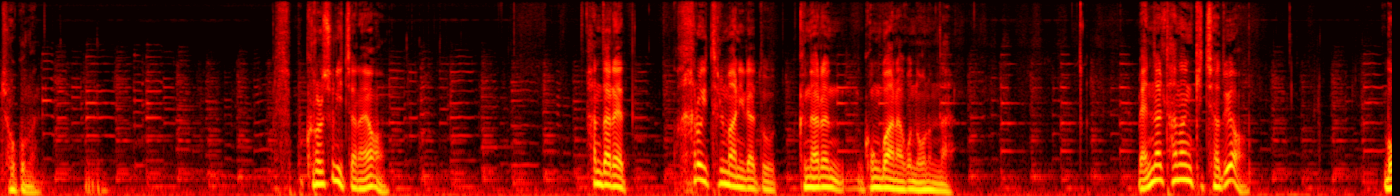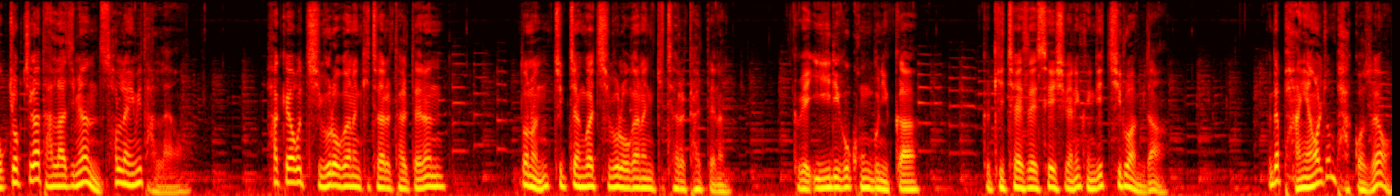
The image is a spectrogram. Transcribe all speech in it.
조금은. 음. 뭐 그럴 수는 있잖아요. 한 달에 하루 이틀만이라도 그날은 공부 안 하고 노는 날. 맨날 타는 기차도요. 목적지가 달라지면 설레임이 달라요. 학교하고 집으로 가는 기차를 탈 때는 또는 직장과 집으로 가는 기차를 탈 때는 그게 일이고 공부니까 그 기차에서의 3시간이 굉장히 지루합니다. 근데 방향을 좀 바꿔서요.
